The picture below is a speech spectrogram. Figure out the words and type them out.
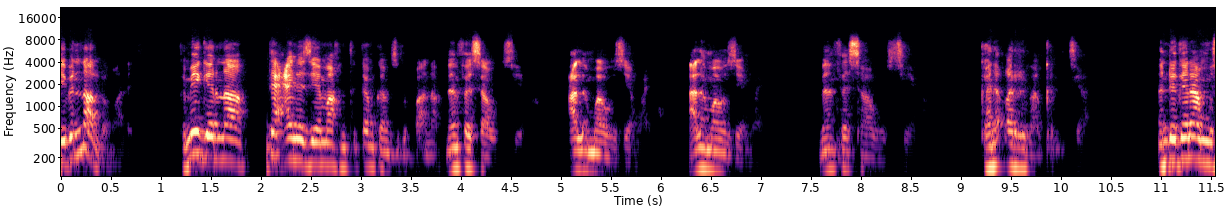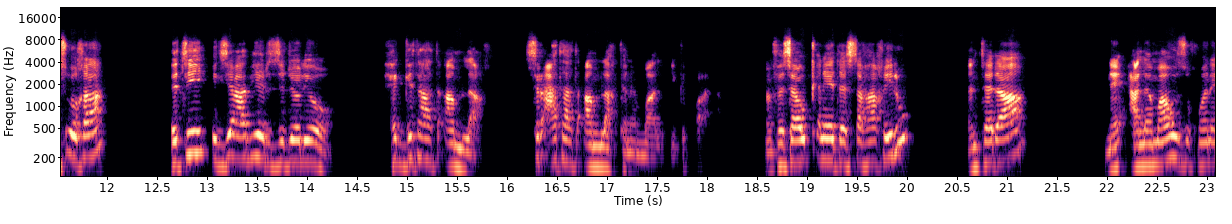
ሂብና ኣሎ ማለት እዩ። ከመይ ጌርና እንታይ ዓይነት ዜማ ክንጥቀም ከም ዝግባእና መንፈሳዊ ዜማ ዓለማዊ ዜማ እዩ ዓለማዊ ዜማ እዩ መንፈሳዊ ዜማ ከነቐርብ ኣብ ቅድሚ እግዚኣብሔር እንደገና ምስኡ ከዓ እቲ እግዚኣብሔር ዝደልዮ ሕግታት ኣምላኽ ስርዓታት ኣምላኽ ከነማልእ ይግባእና መንፈሳዊ ቅኔ ተስተኻኺሉ እንተ ደኣ ናይ ዓለማዊ ዝኾነ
